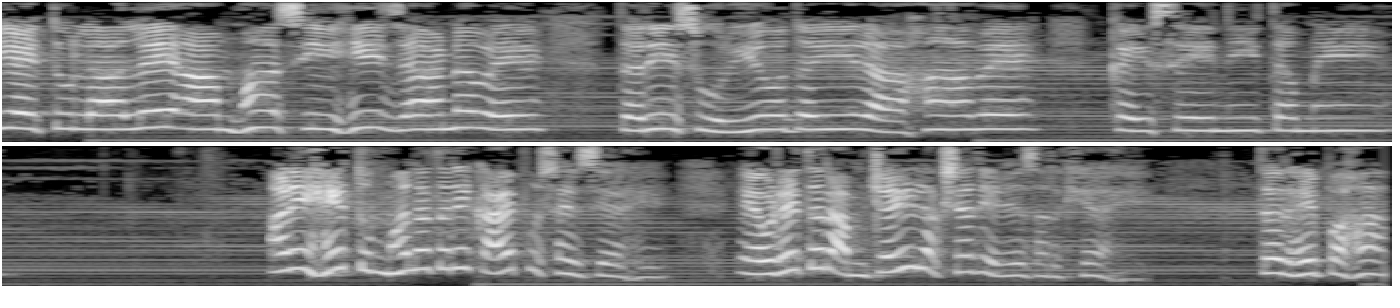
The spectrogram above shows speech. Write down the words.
ये तुला आम्हासी आम्हासीही जाणवे तरी सूर्योदयी राहावे कैसे नीतमे आणि हे तुम्हाला तरी काय पुसायचे आहे? एवढे तर आमच्याही लक्षात येण्यासारखे आहे. तर हे पहा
